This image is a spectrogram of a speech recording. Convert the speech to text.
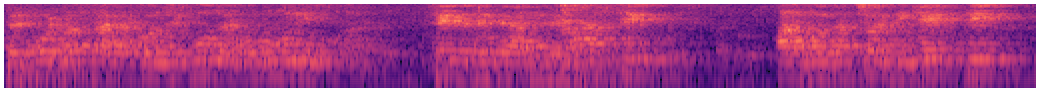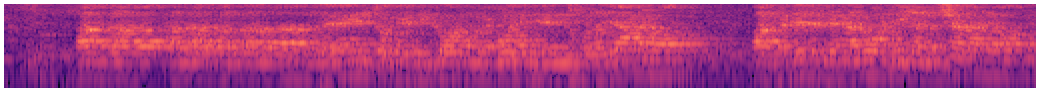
per poi passare al contributo ai comuni sede dei teatri dei Marzi, alla Fondazione Michetti, all'evento che ricorda memoria di Ennio Folaiano, al Fedele Fenaroli di Lanciano,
